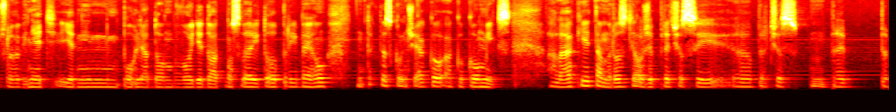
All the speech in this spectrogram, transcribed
človek hneď jedným pohľadom vojde do atmosféry toho príbehu, no tak to skončí ako, ako komiks. Ale aký je tam rozdiel, že prečo si, e, prečo, pre, pre,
